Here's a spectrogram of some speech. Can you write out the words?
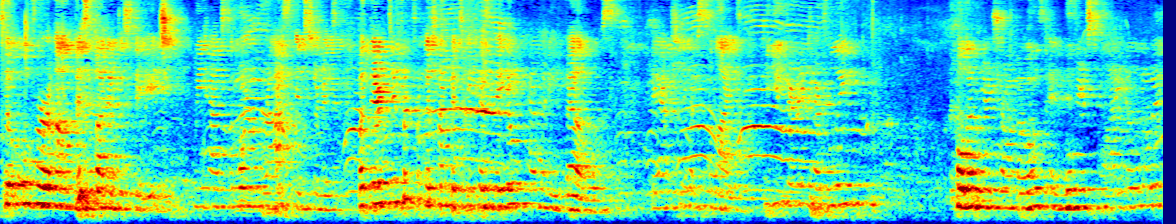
So over on this side of the stage, we have some more brass instruments, but they're different from the trumpets because they don't have any valves. They actually have slides. Can you very carefully hold up your trombones and move your slide a little bit?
